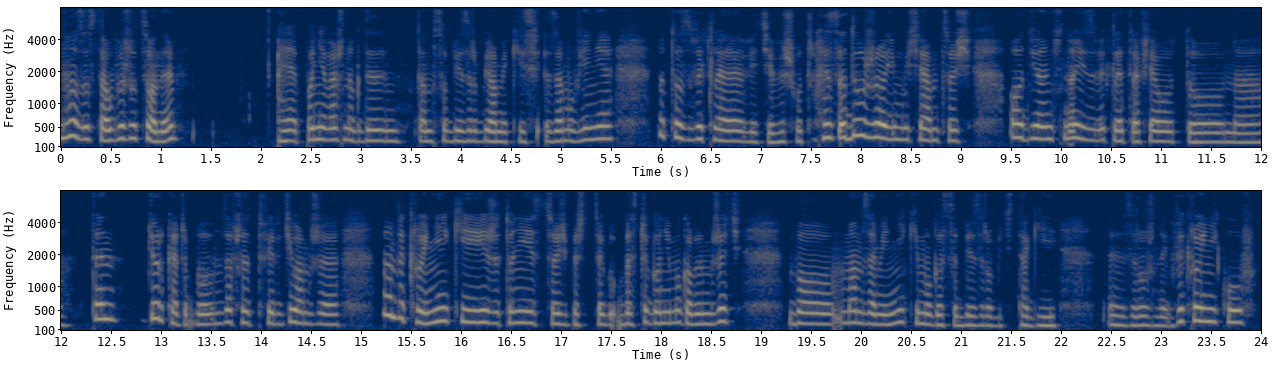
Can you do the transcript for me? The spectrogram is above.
no, został wyrzucony. E, ponieważ no, gdy tam sobie zrobiłam jakieś zamówienie, no to zwykle, wiecie, wyszło trochę za dużo i musiałam coś odjąć, no i zwykle trafiało to na ten dziurkacz, bo zawsze twierdziłam, że mam wykrojniki, że to nie jest coś, bez czego, bez czego nie mogłabym żyć, bo mam zamienniki, mogę sobie zrobić tagi e, z różnych wykrojników,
